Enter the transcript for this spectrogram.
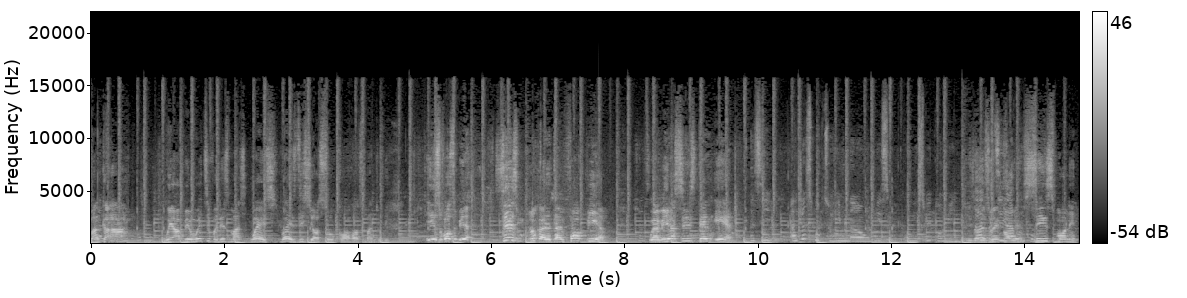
Manka, ah, we have been waiting for this man. Where is where is this your so-called husband to be? He is supposed to be here. Since look at the time, 4 p.m. We have been here since 10 a.m. I see. I just spoke to him now. He's on his way coming. He's on his way What did coming since morning.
